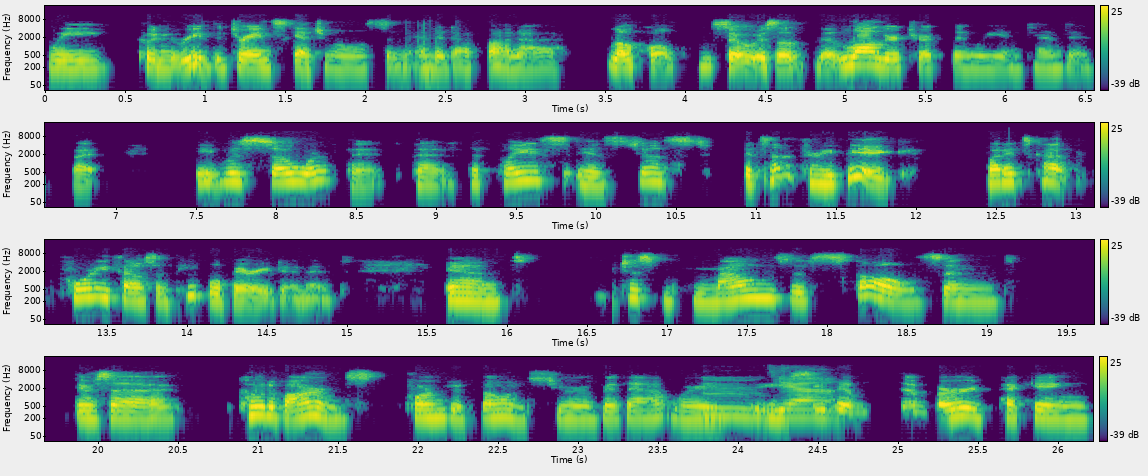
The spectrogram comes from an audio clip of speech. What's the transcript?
we couldn't read the train schedules and ended up on a local. So it was a, a longer trip than we intended, but it was so worth it. The, the place is just, it's not very big, but it's got 40,000 people buried in it. And just mounds of skulls. And there's a coat of arms formed of bones. Do you remember that? Where mm, you yeah. see the, the bird pecking,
